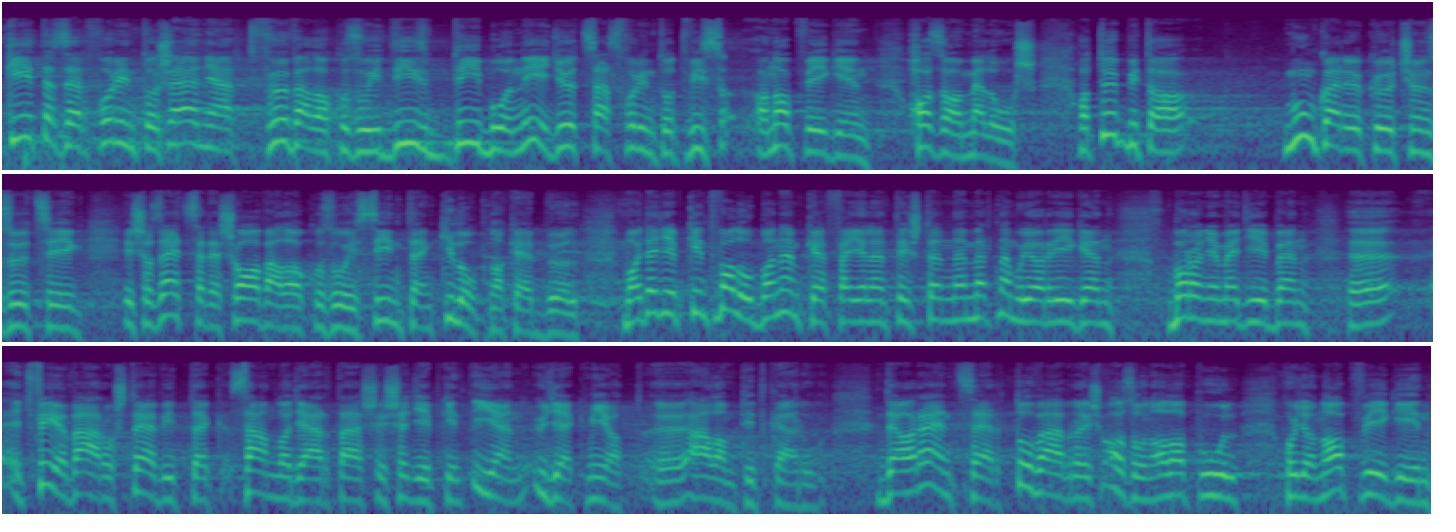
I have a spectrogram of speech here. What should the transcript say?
2000 forintos elnyert fővállalkozói díjból 4-500 forintot visz a nap végén haza a melós. A többit a munkaerőkölcsönző cég és az egyszeres alvállalkozói szinten kilopnak ebből. Majd egyébként valóban nem kell feljelentést tennem, mert nem olyan régen Baranya megyében egy fél várost elvittek számlagyártás és egyébként ilyen ügyek miatt államtitkár úr. De a rendszer továbbra is azon alapul, hogy a nap végén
